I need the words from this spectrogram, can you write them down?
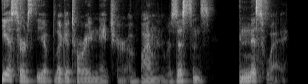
he asserts the obligatory nature of violent resistance in this way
